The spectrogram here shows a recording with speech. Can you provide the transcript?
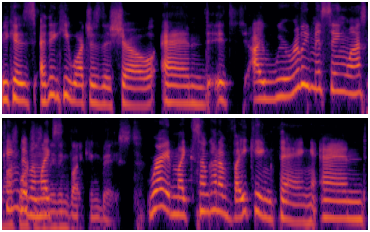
because I think he watches this show and it's I we were really missing Last Josh Kingdom and like anything Viking based. Right, and like some kind of Viking thing. And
